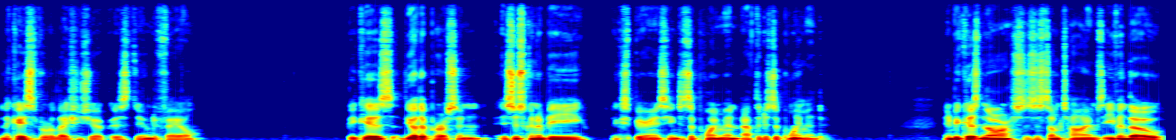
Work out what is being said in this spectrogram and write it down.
in the case of a relationship, is doomed to fail. Because the other person is just going to be experiencing disappointment after disappointment. And because narcissists sometimes, even though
